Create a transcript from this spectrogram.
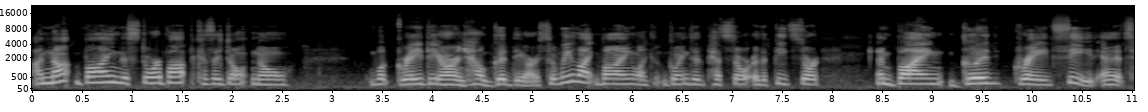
I'm not buying the store-bought because I don't know what grade they are and how good they are. So we like buying, like going to the pet store or the feed store and buying good grade seed. And it's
